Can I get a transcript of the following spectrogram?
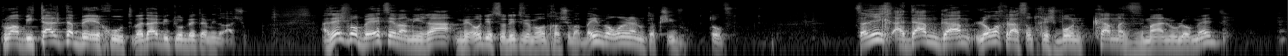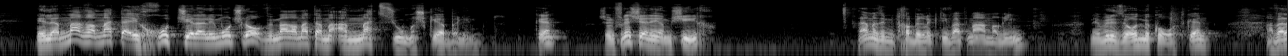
כלומר, ביטלת באיכות, ודאי ביטול בית המדרש. אז יש פה בעצם אמירה מאוד יסודית ומאוד חשובה. באים ואומרים לנו, תקשיבו, טוב, צריך אדם גם לא רק לעשות חשבון כמה זמן הוא לומד, אלא מה רמת האיכות של הלימוד שלו ומה רמת המאמץ שהוא משקיע בלימוד, כן? עכשיו, לפני שאני אמשיך, למה זה מתחבר לכתיבת מאמרים? אני אביא לזה עוד מקורות, כן? אבל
